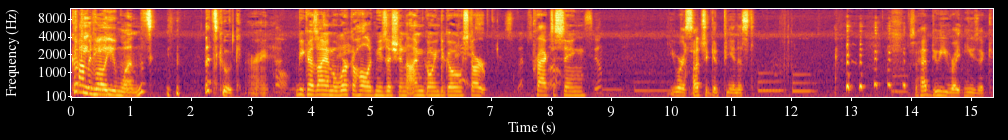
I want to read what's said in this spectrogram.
Cooking Comedy. Volume One. Let's let's cook. Alright. Because I am a workaholic musician, I'm going to go start practicing. You are such a good pianist. so how do you write music?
